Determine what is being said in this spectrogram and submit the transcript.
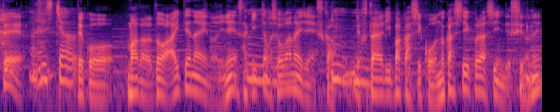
って外しちゃう。でこうまだドア開いてないのにね先行ってもしょうがないじゃないですか、うんうんで2人ばかしこう抜かしていくらしいんですよね、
